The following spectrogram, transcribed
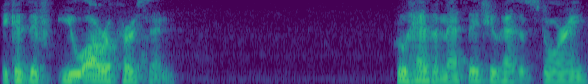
Because if you are a person who has a message, who has a story,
